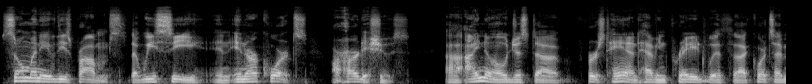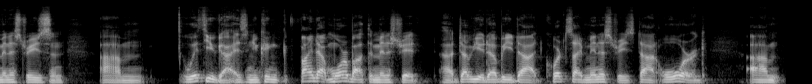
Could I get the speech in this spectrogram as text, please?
so many of these problems that we see in, in our courts are heart issues. Uh, I know just uh, firsthand, having prayed with uh, Courtside Ministries and um, with you guys, and you can find out more about the ministry at uh, www.courtsideministries.org. Um,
